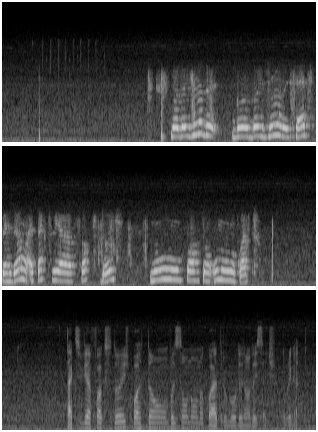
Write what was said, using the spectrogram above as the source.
Gol 2127, Gol 2127, perdão, é táxi via Fox 2 no portão 114. Táxi via Fox 2, portão, posição 114, Gol 2127. Muito obrigado.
